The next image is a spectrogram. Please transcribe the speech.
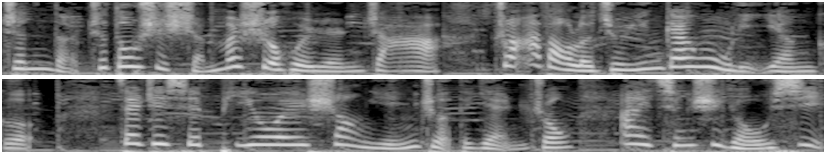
真的，这都是什么社会人渣啊！抓到了就应该物理阉割。在这些 PUA 上瘾者的眼中，爱情是游戏，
